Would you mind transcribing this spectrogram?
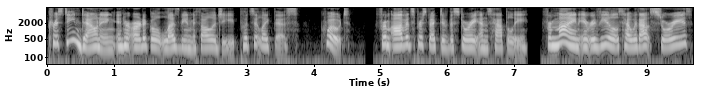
Christine Downing, in her article Lesbian Mythology, puts it like this quote, From Ovid's perspective, the story ends happily. From mine, it reveals how without stories,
